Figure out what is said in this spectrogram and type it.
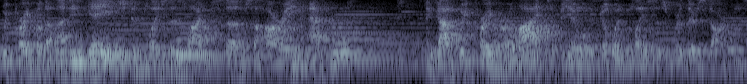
We pray for the unengaged in places like sub-Saharan Africa. And God, we pray for a light to be able to go in places where there's darkness.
